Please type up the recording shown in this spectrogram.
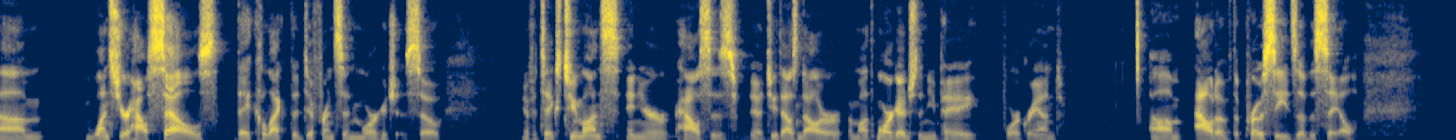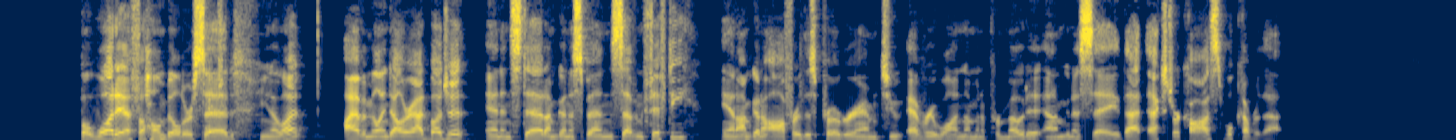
um, once your house sells they collect the difference in mortgages so if it takes two months and your house is a $2000 a month mortgage then you pay four grand um, out of the proceeds of the sale But what if a home builder said, you know what? I have a million dollar ad budget and instead I'm going to spend 750 and I'm going to offer this program to everyone. I'm going to promote it and I'm going to say that extra cost we'll cover that.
